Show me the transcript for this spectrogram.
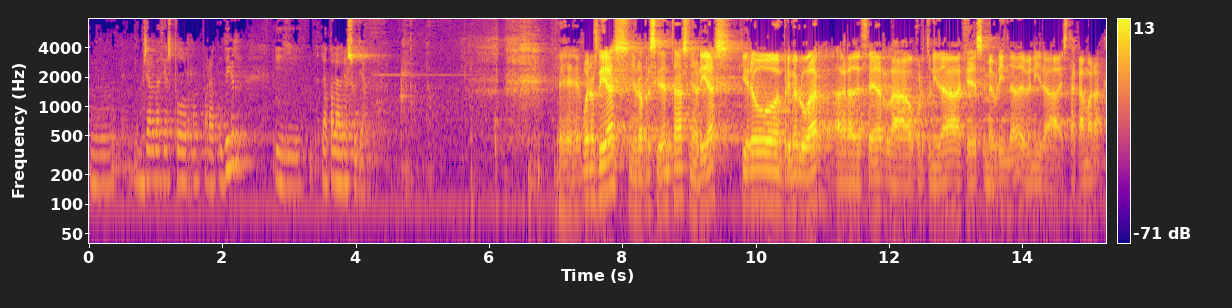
Mm, muchas gracias por, acudir y la palabra es suya. Eh, buenos días, señora presidenta, señorías. Quiero, en primer lugar, agradecer la oportunidad que se me brinda de venir a esta Cámara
